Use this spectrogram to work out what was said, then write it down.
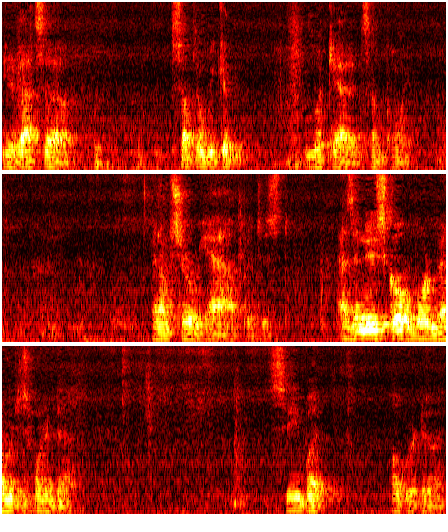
you know, that's a, something we could look at at some point. And I'm sure we have, but just, as a new school board member, just wanted to see what, what we're doing.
